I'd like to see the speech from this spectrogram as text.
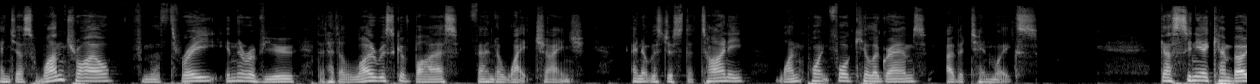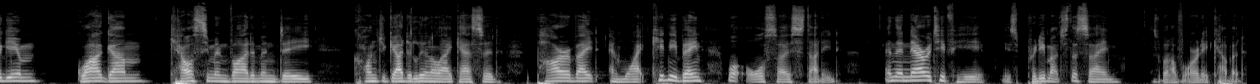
And just one trial from the three in the review that had a low risk of bias found a weight change, and it was just a tiny 1.4 kilograms over 10 weeks. Garcinia cambogia, guar gum, calcium and vitamin D, conjugated linoleic acid, pyruvate, and white kidney bean were also studied, and the narrative here is pretty much the same as what I've already covered.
